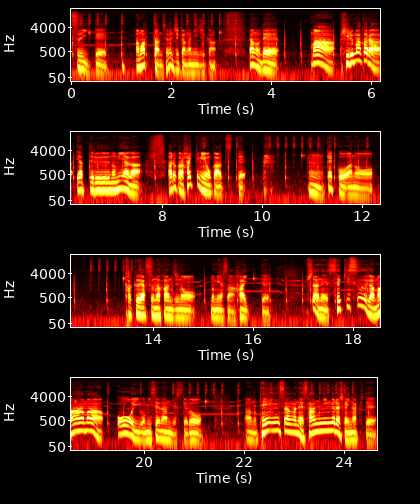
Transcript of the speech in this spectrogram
着いて、余ったんですよね、時間が2時間。なので、まあ、昼間からやってる飲み屋があるから入ってみようか、つって。うん、結構あの、格安な感じの飲み屋さん入って、そしたらね、席数がまあまあ多いお店なんですけど、あの、店員さんがね、3人ぐらいしかいなくて、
